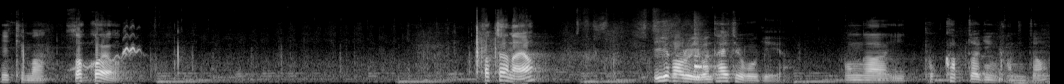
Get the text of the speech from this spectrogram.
이렇게 막 섞어요. 섞잖아요? 이게 바로 이번 타이틀곡이에요. 뭔가 이 복합적인 감정,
